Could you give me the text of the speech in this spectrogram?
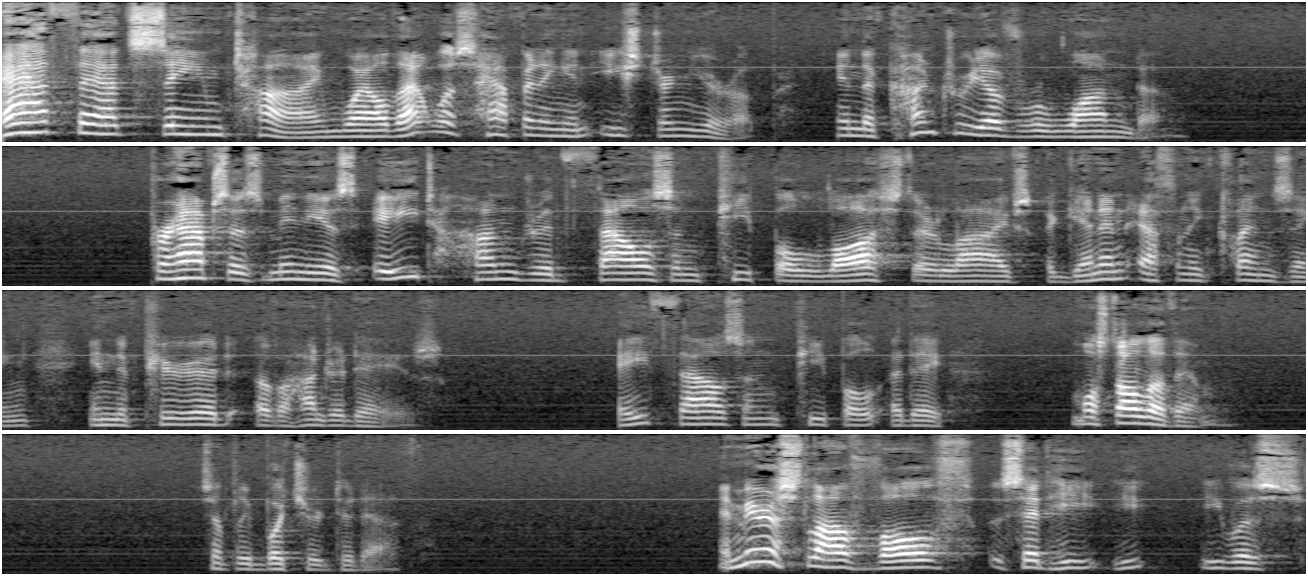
At that same time, while that was happening in Eastern Europe, in the country of Rwanda, perhaps as many as 800,000 people lost their lives again in ethnic cleansing in the period of 100 days. 8,000 people a day. Most all of them simply butchered to death. And Miroslav Volf said he, he, he was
